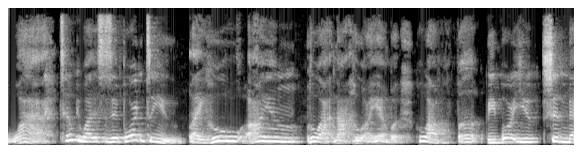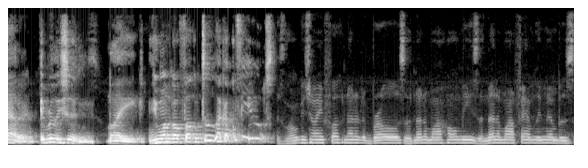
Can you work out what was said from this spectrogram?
Why? Tell me why this is important to you. Like who I am, who I not who I am, but who I fuck before you shouldn't matter. It really shouldn't. Like you want to go fuck them too? Like I'm confused. As long as you ain't fuck none of the bros or none of my homies or none of my family members,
